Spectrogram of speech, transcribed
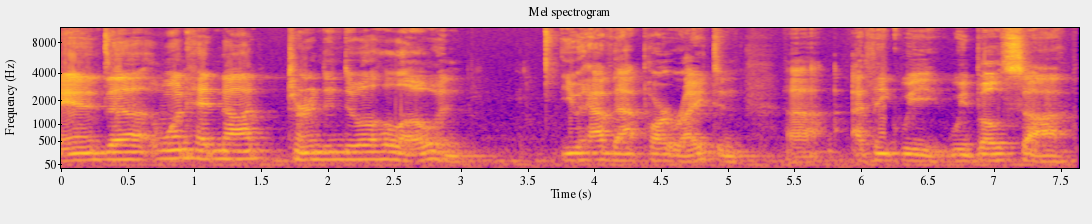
And uh, one head nod turned into a hello, and you have that part right. And uh, I think we, we both saw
